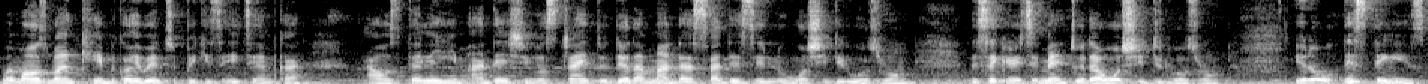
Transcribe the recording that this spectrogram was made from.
When my husband came, because he went to pick his ATM card, I was telling him, and then she was trying to. The other man that sat there said, No, what she did was wrong. The security man told her what she did was wrong. You know, this thing is,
